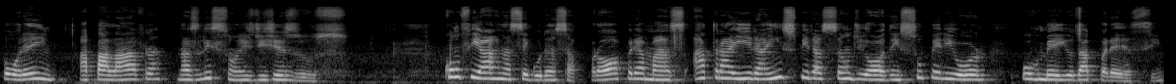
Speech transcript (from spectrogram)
porém, a palavra nas lições de Jesus confiar na segurança própria, mas atrair a inspiração de ordem superior por meio da prece.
